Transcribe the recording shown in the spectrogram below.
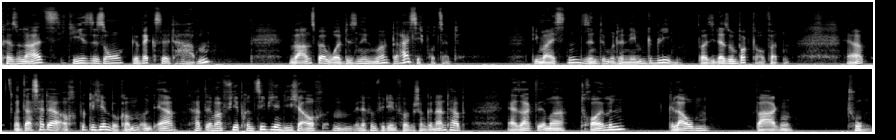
Personals die Saison gewechselt haben, waren es bei Walt Disney nur 30%. Die meisten sind im Unternehmen geblieben, weil sie da so einen Bock drauf hatten. Ja, und das hat er auch wirklich hinbekommen. Und er hatte immer vier Prinzipien, die ich ja auch in der 5 Ideen-Folge schon genannt habe. Er sagte immer: träumen, glauben, wagen, tun.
